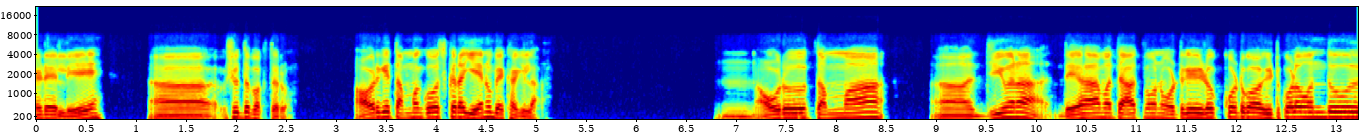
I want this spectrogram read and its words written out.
ಎಡೆಯಲ್ಲಿ ಆ ಶುದ್ಧ ಭಕ್ತರು. ಅವ್ರಿಗೆ ತಮ್ಮಗೋಸ್ಕರ ಏನು ಬೇಕಾಗಿಲ್ಲ. ಹ್ಮ್ ಅವರು ತಮ್ಮ ಆ ಜೀವನ ದೇಹ ಮತ್ತೆ ಆತ್ಮವನ್ನು ಒಟ್ಟಿಗೆ ಇಡಕೊಟ್ಕೋ ಇಟ್ಕೊಳ್ಳೋ ಒಂದು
